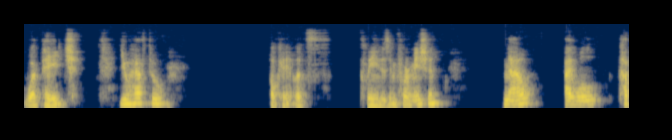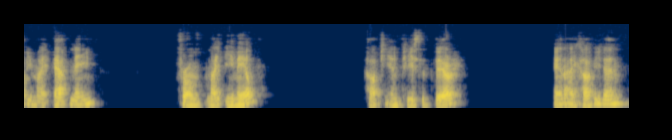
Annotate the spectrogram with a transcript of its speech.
web page, you have to okay, let's clean this information. Now I will copy my app name from my email, copy and paste it there and I copy then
